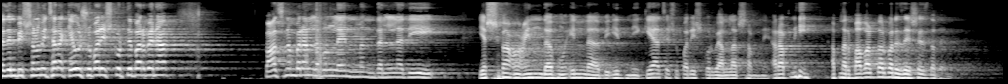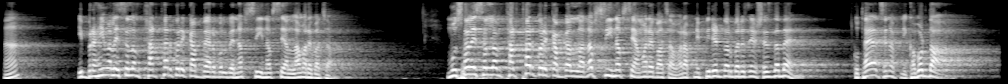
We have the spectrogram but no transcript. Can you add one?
সেদিন বিশ্বনবী ছাড়া কেউ সুপারিশ করতে পারবে না। পাঁচ নম্বর আল্লাহ বললেন মান্দাল্লাদি ইল্লা কে আছে সুপারিশ করবে আল্লাহর সামনে? আর আপনি, আপনার বাবার দরবারে যে সেজদা দেন হ্যাঁ? ইব্রাহিম আলাইসাল্লাম থার থার করে কাব্যে আর বলবে, নফসি নফসি, আল্লাহ আমারে বাঁচাও। মুসা আলাইসাল্লাম থার থার করে কাব্যে আল্লাহ, নফসি নফসি, আমারে বাঁচাও। আর আপনি পীরের দরবারে যে সেজদা দেন, কোথায় আছেন আপনি? খবরদার।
